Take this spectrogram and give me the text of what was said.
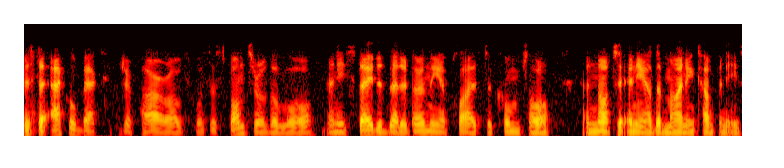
Mr. Akhilbek Japarov was the sponsor of the law, and he stated that it only applies to Kumtor and not to any other mining companies.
